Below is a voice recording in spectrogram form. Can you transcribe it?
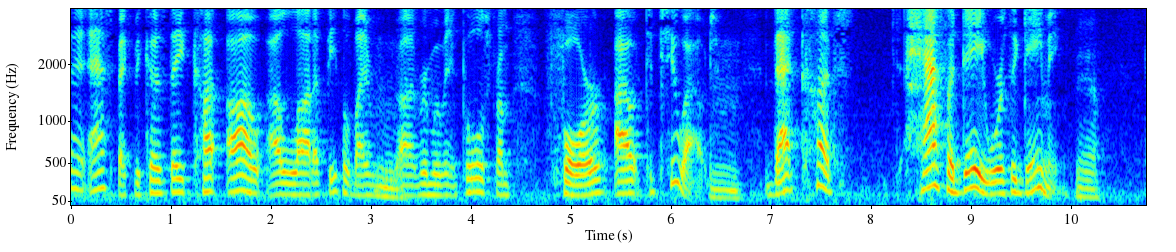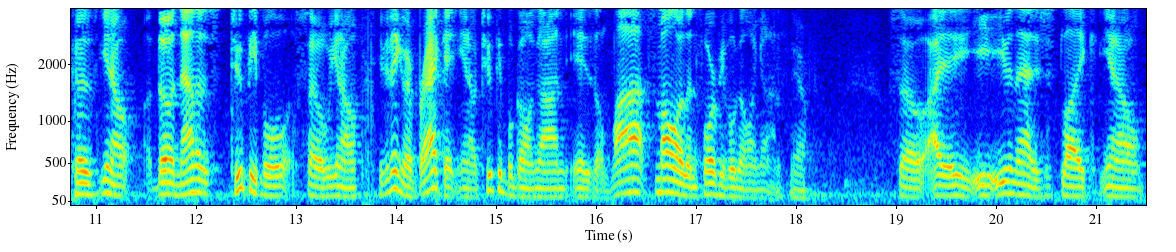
aspect because they cut out a lot of people by Hmm. uh, removing pools from four out to two out. Hmm. That cuts half a day worth of gaming. yeah. Because you know, though now there's two people, so you know, if you think of a bracket, you know, two people going on is a lot smaller than four people going on. Yeah. So I e- even that is just like you know,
